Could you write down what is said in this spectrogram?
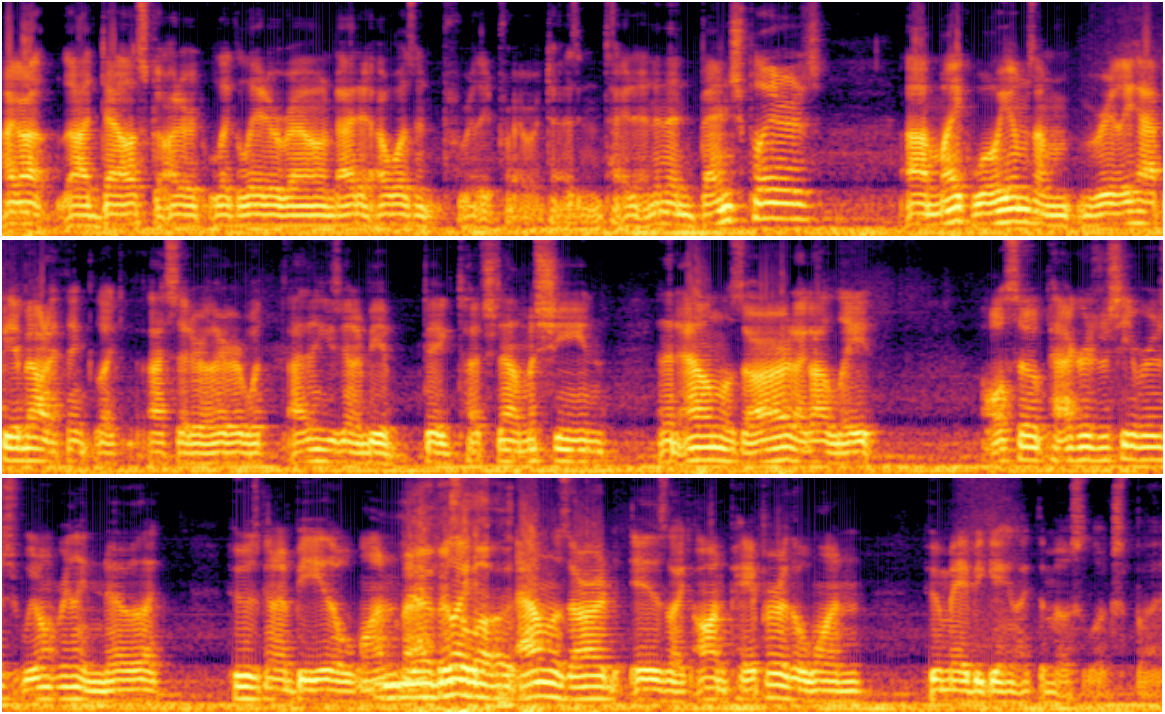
I got uh, Dallas Goedert like later round. I, did, I wasn't really prioritizing the tight end, and then bench players. Uh, Mike Williams, I'm really happy about. I think, like I said earlier, what I think he's going to be a big touchdown machine. And then Allen Lazard, I got late. Also, Packers receivers, we don't really know like who's going to be the one, but Yeah, I feel there's a like lot. Allen Lazard is like on paper the one who may be getting like the most looks. But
